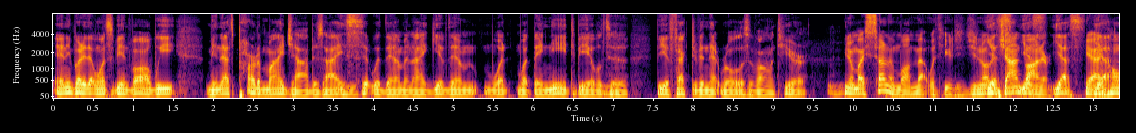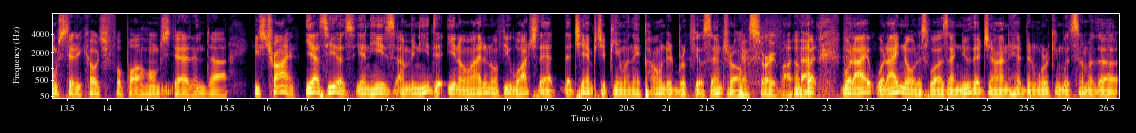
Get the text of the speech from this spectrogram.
anybody that wants to be involved, we, I mean, that's part of my job is I sit with them and I give them what what they need to be able to be effective in that role as a volunteer. You know, my son-in-law met with you. Did you know that John yes, Bonner? yes, Yeah, yeah. Homestead. He coached football at Homestead, and uh, he's trying. Yes, he is, and he's. I mean, he did. You know, I don't know if you watched that that championship game when they pounded Brookfield Central. Yeah, sorry about Uh, that. but what I what I noticed was I knew that John had been working with some of the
